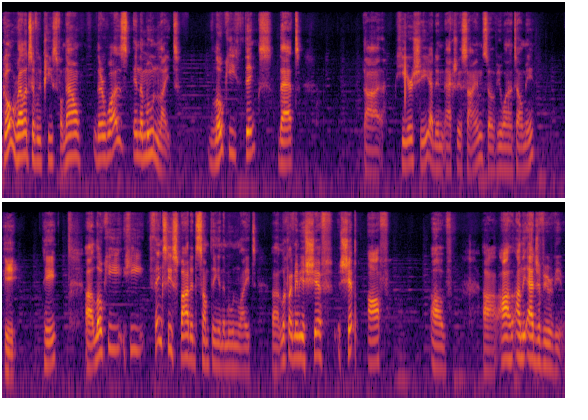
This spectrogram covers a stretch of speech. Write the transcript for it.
go relatively peaceful. Now there was in the moonlight. Loki thinks that uh, he or she, I didn't actually assign. So if you want to tell me, He. he uh, Loki he thinks he spotted something in the moonlight. Uh, looked like maybe a ship ship off of uh, on the edge of your view,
